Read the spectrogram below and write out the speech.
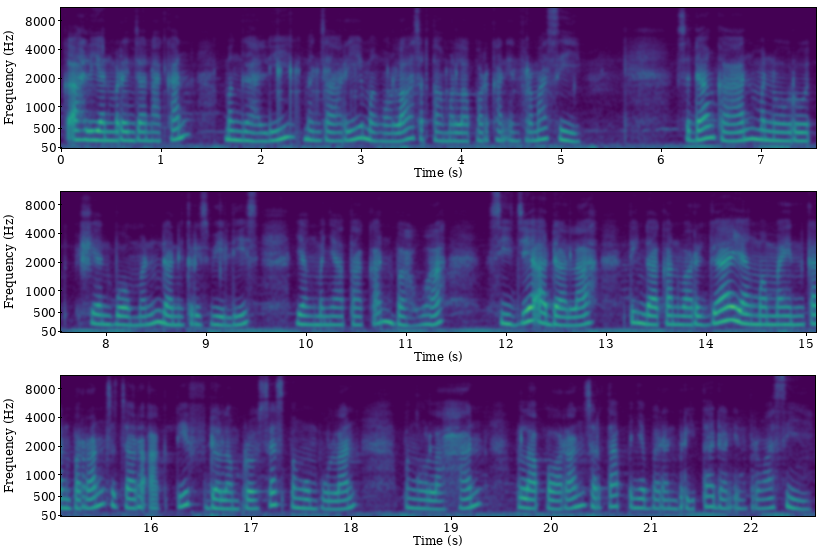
keahlian merencanakan, menggali, mencari, mengolah, serta melaporkan informasi. Sedangkan menurut Shane Bowman dan Chris Willis yang menyatakan bahwa CJ adalah tindakan warga yang memainkan peran secara aktif dalam proses pengumpulan, pengolahan, pelaporan, serta penyebaran berita dan informasi.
